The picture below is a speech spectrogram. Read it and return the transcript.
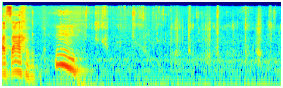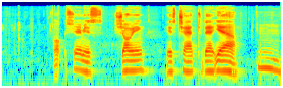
What's up? Mm. Oh, Shim is showing his chat today. Yeah. Mm.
